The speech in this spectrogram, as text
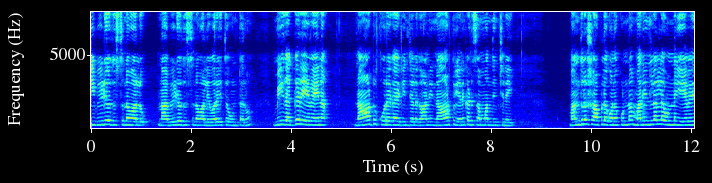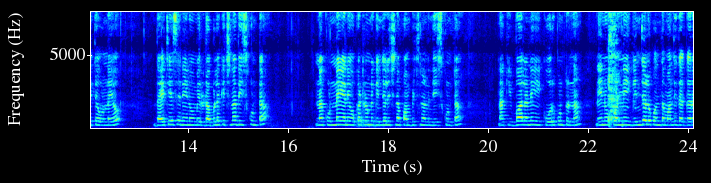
ఈ వీడియో చూస్తున్న వాళ్ళు నా వీడియో చూస్తున్న వాళ్ళు ఎవరైతే ఉంటారో మీ దగ్గర ఏవైనా నాటు కూరగాయ గింజలు కానీ నాటు వెనకటి సంబంధించినవి మందుల షాపులో కొనకుండా మన ఇళ్ళల్లో ఉన్న ఏవైతే ఉన్నాయో దయచేసి నేను మీరు డబ్బులకి ఇచ్చినా తీసుకుంటా. నాకు ఉన్నాయని ఒకటి రెండు గింజలు ఇచ్చినా పంపించినా నేను తీసుకుంటా. నాకు ఇవ్వాలని కోరుకుంటున్నా. నేను కొన్ని గింజలు కొంతమంది దగ్గర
